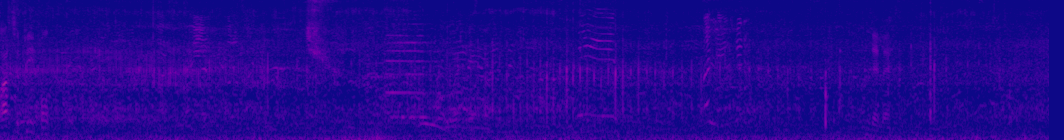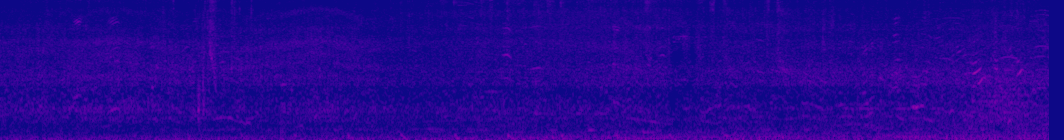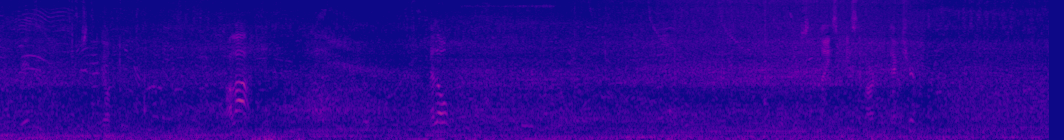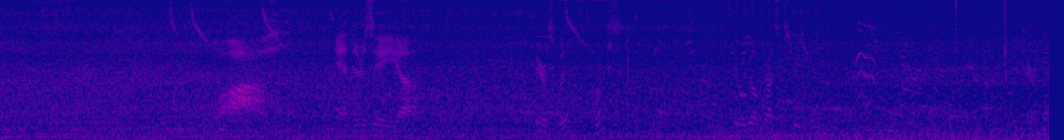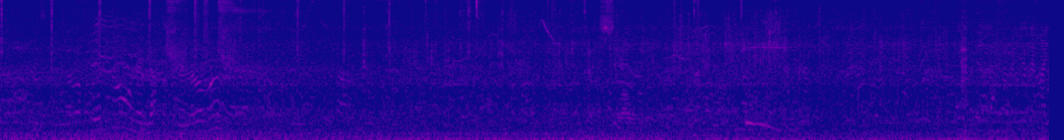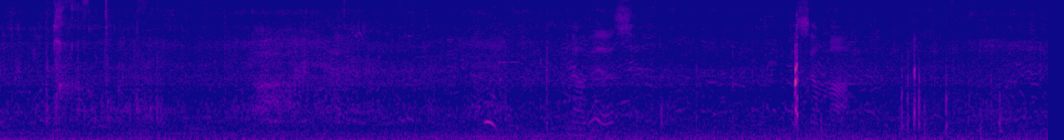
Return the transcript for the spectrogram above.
Lots of people. Wheel, of course. Here we go across the street again. Kind of slow. Now this is some uh,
